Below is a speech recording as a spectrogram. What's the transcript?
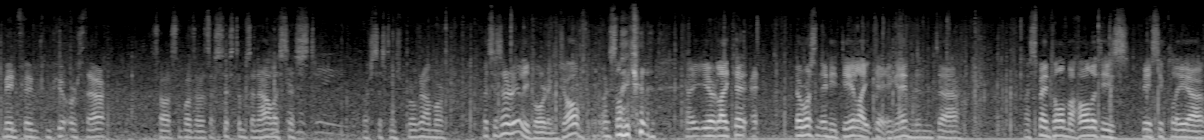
mainframe computers there. So I suppose I was a systems analyst or systems programmer, which is a really boring job. It's like you're like uh, uh, there wasn't any daylight getting in and uh, I spent all my holidays basically uh,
